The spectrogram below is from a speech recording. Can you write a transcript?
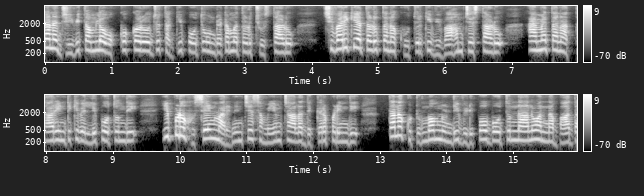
తన జీవితంలో ఒక్కొక్క రోజు తగ్గిపోతూ ఉండటం అతడు చూస్తాడు. చివరికి అతడు తన కూతురికి వివాహం చేస్తాడు. ఆమె తన అత్తారింటికి వెళ్ళిపోతుంది. ఇప్పుడు హుసేన్ మరణించే సమయం చాలా దగ్గర పడింది. తన కుటుంబం నుండి విడిపోబోతున్నాను అన్న బాధ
